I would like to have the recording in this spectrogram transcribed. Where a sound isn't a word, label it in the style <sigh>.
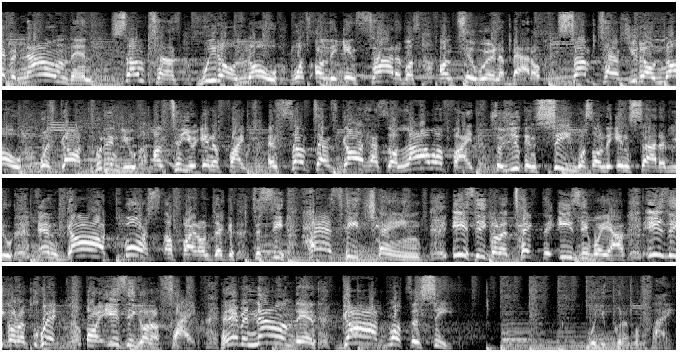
Every now and then, sometimes we don't know what's on the inside of us until we're in a battle. Sometimes you don't know what God put in you until you're in a fight. And sometimes God has to allow a fight so you can see what's on the inside of you. And God forced a fight on Jacob to see has he changed? Is he going to take the easy way out? Is he going to quit or is he going to fight? And every now and then, God wants to see will you put up a fight?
